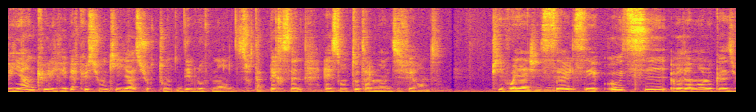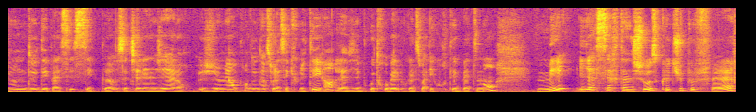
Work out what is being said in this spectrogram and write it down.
rien que les répercussions qu'il y a sur ton développement, sur ta personne, elles sont totalement différentes. Puis voyager seul, c'est aussi vraiment l'occasion de dépasser ses peurs, de se challenger. Alors je mets un point d'honneur sur la sécurité, hein. la vie est beaucoup trop belle pour qu'elle soit écourtée bêtement. Mais il y a certaines choses que tu peux faire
